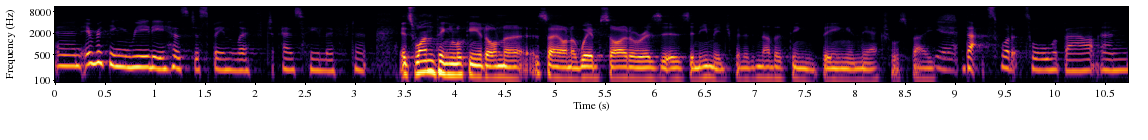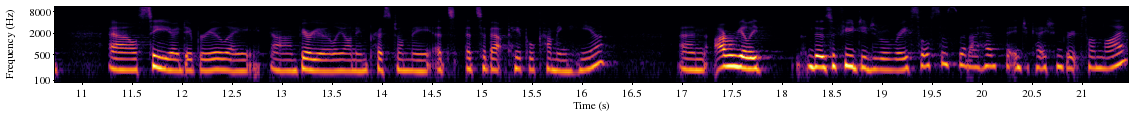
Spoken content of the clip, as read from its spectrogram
And everything really has just been left as he left it. It's one thing looking at on a say on a website or as, as an image, but it's another thing being in the actual space. Yeah, that's what it's all about. And our CEO, Deborah Ely, uh, very early on impressed on me it's, it's about people coming here. And I really, there's a few digital resources that I have for education groups online.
